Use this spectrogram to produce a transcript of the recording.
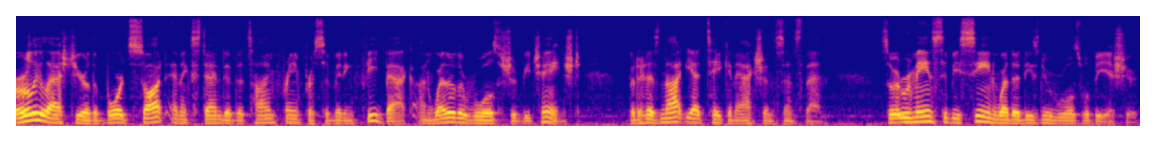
Early last year, the board sought and extended the time frame for submitting feedback on whether the rules should be changed, but it has not yet taken action since then. So it remains to be seen whether these new rules will be issued.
